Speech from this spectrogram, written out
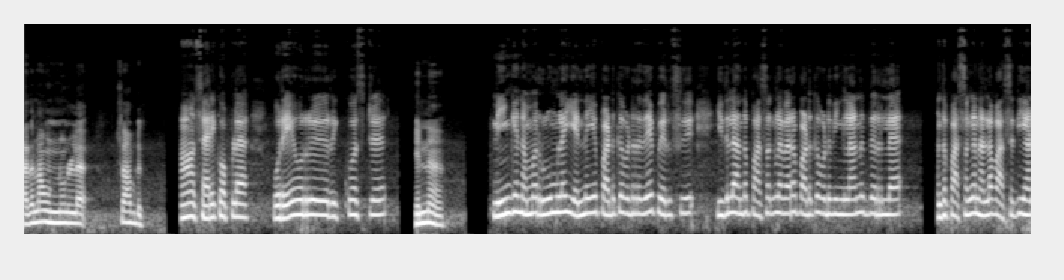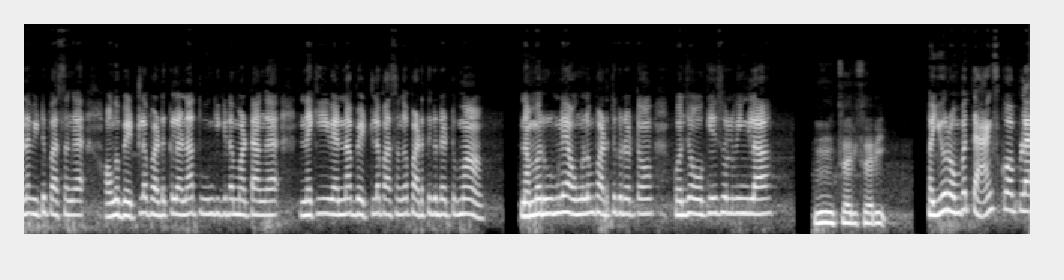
அதெல்லாம் ஒன்றும் இல்லை. சாப்பிடு. ஆ சரி கோப்பல ஒரே ஒரு ரிக்வஸ்ட்டு என்ன? நீங்கள் நம்ம ரூமில் என்னைய படுக்க விடுறதே பெருசு. இதில் அந்த பசங்களை வேற படுக்க விடுவீங்களான்னு தெரில அந்த பசங்க நல்ல வசதியான வீட்டு பசங்க. அவங்க பெட்டில் படுக்கலைன்னா தூங்கிக்கிட மாட்டாங்க. இன்னைக்கு வேணா பெட்டில் பசங்க படுத்துக்கிடட்டுமா? நம்ம ரூம்லேயே அவங்களும் படுத்துக்கிடட்டும். கொஞ்சம் ஓகே சொல்லுவீங்களா? ம் சரி சரி. ஐயோ ரொம்ப தேங்க்ஸ் கோப்பல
